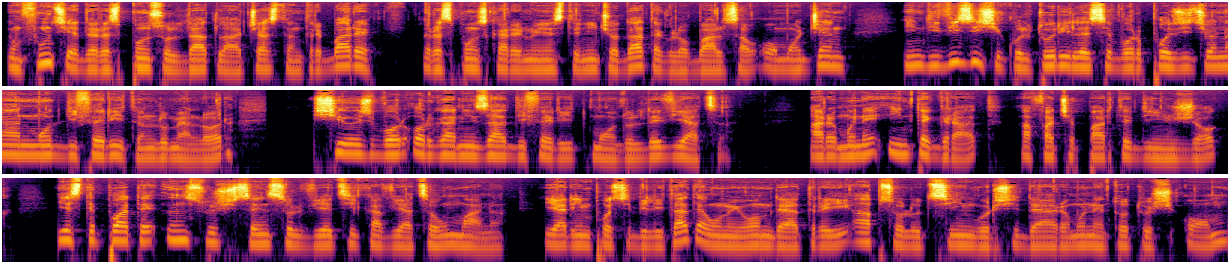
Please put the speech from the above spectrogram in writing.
În funcție de răspunsul dat la această întrebare, răspuns care nu este niciodată global sau omogen, indivizii și culturile se vor poziționa în mod diferit în lumea lor și își vor organiza diferit modul de viață. A rămâne integrat, a face parte din joc, este poate însuși sensul vieții ca viață umană, iar imposibilitatea unui om de a trăi absolut singur și de a rămâne totuși om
